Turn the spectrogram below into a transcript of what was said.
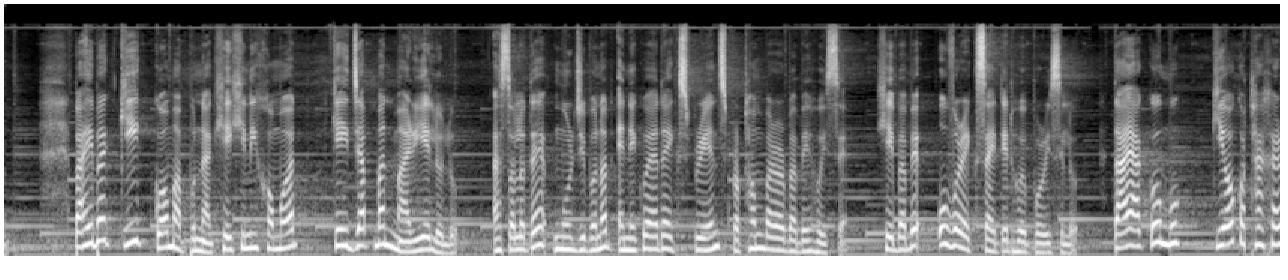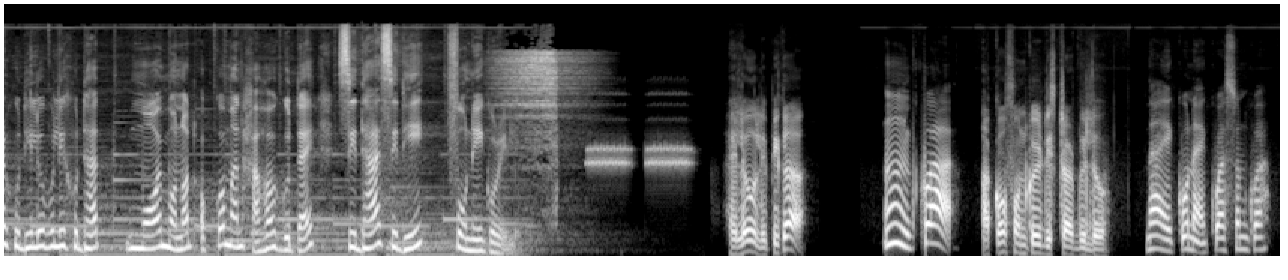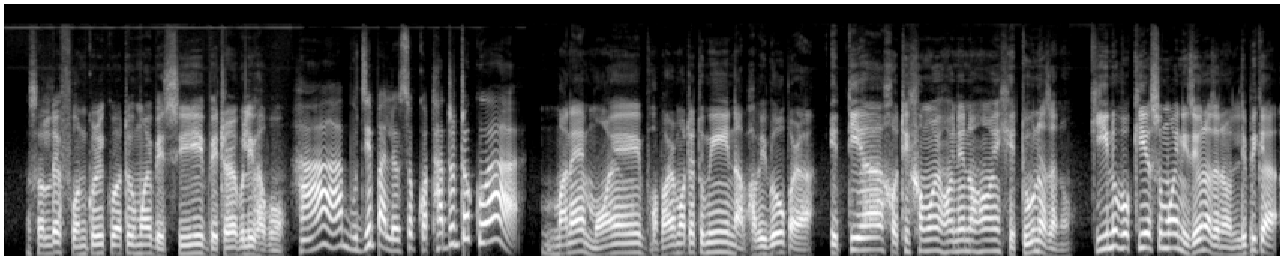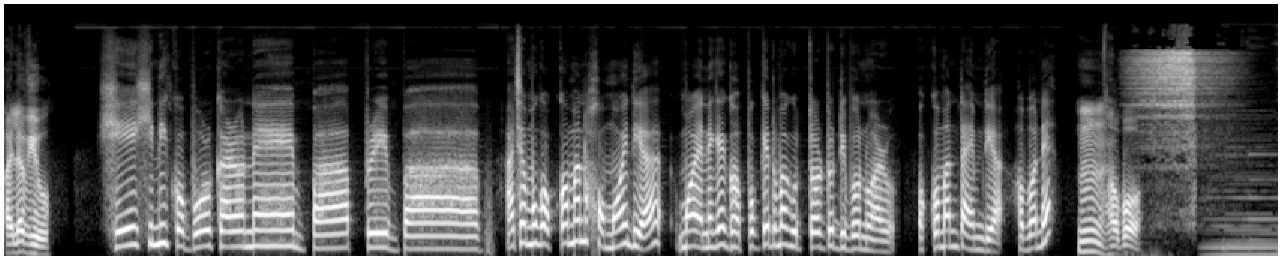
পাহিবা কি ক'ম আপোনাক? সেইখিনি সময়ত কেইজাপমান মাৰিয়ে ল'লোঁ। আচলতে মোৰ জীৱনত এনেকুৱা এটা এক্সপিৰিয়েঞ্চ প্ৰথমবাৰৰ বাবে হৈছে। সেইবাবে অ'ভাৰ এক্সাইটেড হৈ পৰিছিলোঁ। তাই আকৌ মোক কিয় কথাষাৰ সুধিলোঁ বুলি সোধাত মই মনত অকণমান সাহস গোটাই চিধা চিধি ফোনেই কৰিলোঁ। হেল্ল' লিপিকা? কোৱা। আকৌ ফোন কৰি ডিষ্টাৰ্ব দিলোঁ। নাই একো নাই কোৱাচোন কোৱা। আচলতে ফোন কৰি কোৱাটো মই বেছি বেটাৰ বুলি ভাবোঁ। হা বুজি পালো চ কথাটোতো কোৱা। মানে মই ভবাৰ মতে তুমি নাভাবিবও পাৰা। এতিয়া সঠিক সময় হয়নে নহয় সেইটোও নাজানো। কিনো বকি আছোঁ মই নিজেও নাজানো। লিপিকা আই লাভ ইউ সেইখিনি ক'বৰ কাৰণে বাপৰে বাপ। আচ্ছা মোক অকণমান সময় দিয়া। মই এনেকে ঘপককে তোমাক উত্তৰটো দিব নোৱাৰো। অকণমান টাইম দিয়া। হ'বনে? হ'ব।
